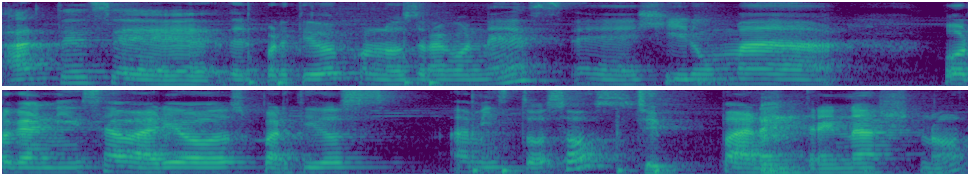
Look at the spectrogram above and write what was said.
antes del partido con los dragones, eh, Hiruma organiza varios partidos amistosos para entrenar, ¿no?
